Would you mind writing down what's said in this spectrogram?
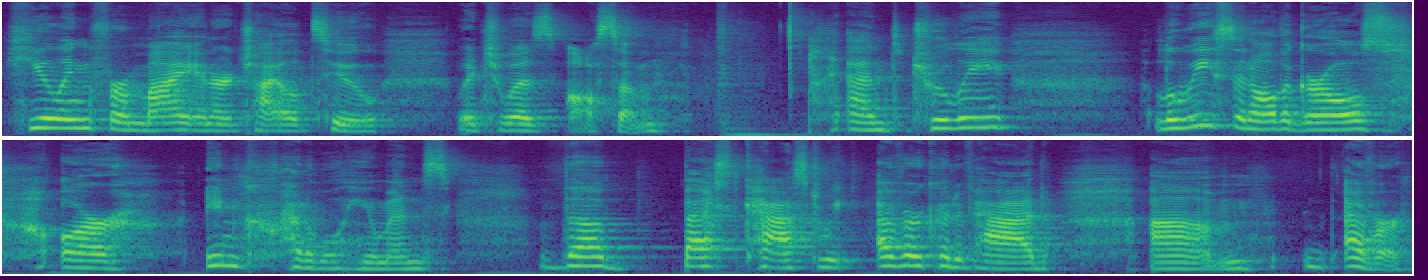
healing for my inner child too which was awesome. And truly Luis and all the girls are incredible humans. The best cast we ever could have had, um, ever.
